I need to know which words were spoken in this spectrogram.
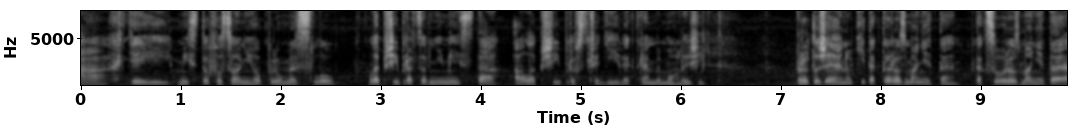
a chtějí místo fosilního průmyslu lepší pracovní místa a lepší prostředí, ve kterém by mohli žít. Protože je hnutí takto rozmanité, tak jsou rozmanité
